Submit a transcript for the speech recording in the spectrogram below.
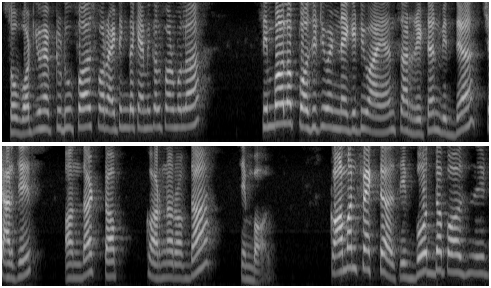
So, what you have to do first for writing the chemical formula? Symbol of positive and negative ions are written with their charges on the top corner of the symbol common factors if both the positive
